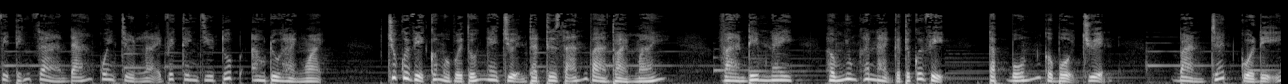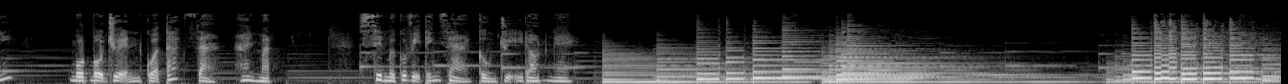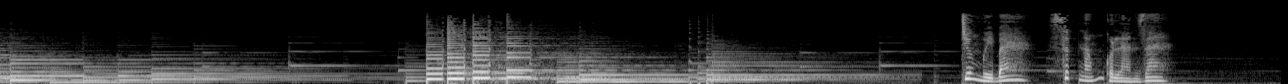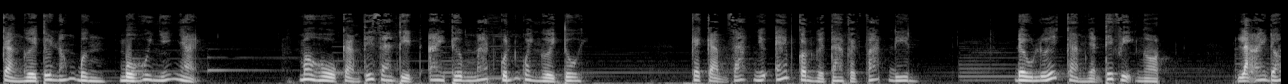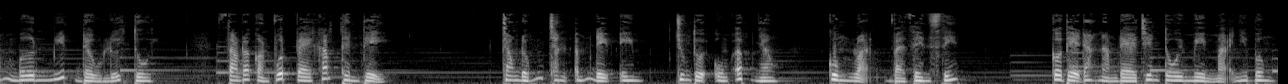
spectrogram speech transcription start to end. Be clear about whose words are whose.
Speaker 1: quý vị thính giả đã quay trở lại với kênh youtube Audio Hải Ngoại. Chúc quý vị có một buổi tối nghe chuyện thật thư giãn và thoải mái. Và đêm nay, Hồng Nhung hân hạnh gửi tới quý vị tập 4 của bộ truyện Bản chất của đĩ, một bộ truyện của tác giả Hai Mặt. Xin mời quý vị thính giả cùng chú ý đón nghe. Chương 13 Sức nóng của làn da. Cả người tôi nóng bừng, mồ hôi nhễ nhại. Mơ hồ cảm thấy da thịt ai thơm mát quấn quanh người tôi. Cái cảm giác như ép con người ta phải phát điên. Đầu lưới cảm nhận thấy vị ngọt Là ai đó mơn miết đầu lưới tôi. Sau đó còn vuốt ve khắp thân thể. Trong đống chăn ấm đệm êm Chúng tôi ôm ấp nhau Cung loạn và rên xít. Cơ thể đang nằm đè trên tôi mềm mại như bông.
